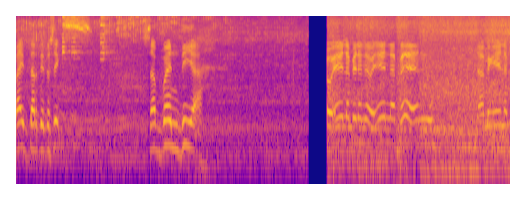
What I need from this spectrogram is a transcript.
5.30 to 6 sa Buendia. So, A11 ano, A11. Daming A11.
